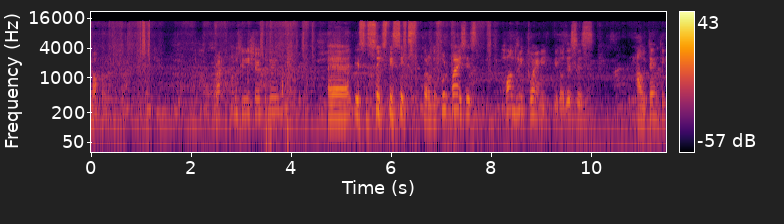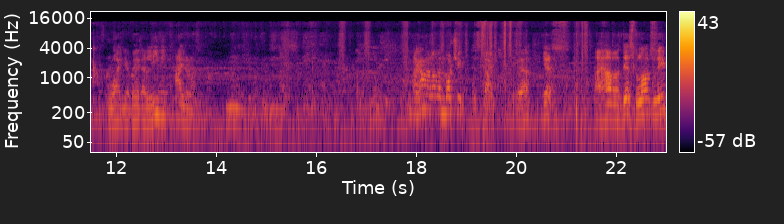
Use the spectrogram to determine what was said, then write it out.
No problem. All right. How much are these shirts again? Uh, it's 66, but the full price is 120 because this is authentic Guayabera linen Ireland. I have another more cheap this time. Yeah? Yes, I have uh, this long sleeve.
